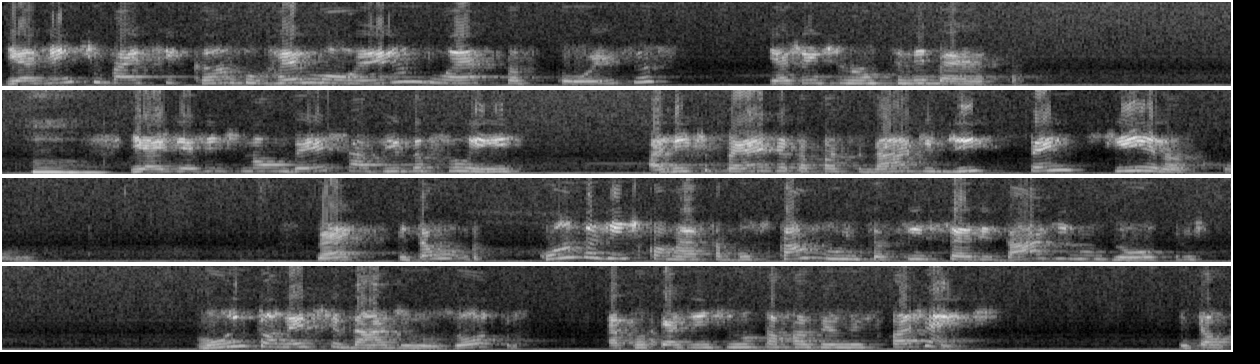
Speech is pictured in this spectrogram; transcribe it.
e a gente vai ficando remoendo essas coisas e a gente não se liberta. Hum. E aí a gente não deixa a vida fluir. A gente perde a capacidade de sentir as coisas. Né? Então, quando a gente começa a buscar muita sinceridade nos outros, muita honestidade nos outros, é porque a gente não está fazendo isso com a gente. Então,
